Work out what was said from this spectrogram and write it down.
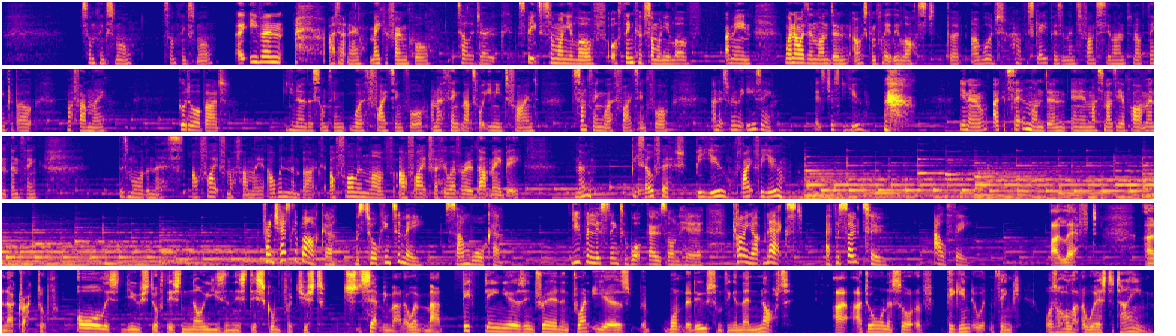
something small. Something small. Uh, even, I don't know, make a phone call tell a joke, speak to someone you love, or think of someone you love. I mean, when I was in London, I was completely lost, but I would have escapism into Fantasyland and I would think about my family, good or bad. You know, there's something worth fighting for, and I think that's what you need to find something worth fighting for. And it's really easy, it's just you. you know, I could sit in London in my snazzy apartment and think, there's more than this. I'll fight for my family. I'll win them back. I'll fall in love. I'll fight for whoever that may be. No. Be selfish. Be you. Fight for you. Francesca Barker was talking to me, Sam Walker. You've been listening to What Goes On Here. Coming up next, episode 2 Alfie. I left and I cracked up. All this new stuff, this noise and this discomfort just set me mad. I went mad. 15 years in training, 20 years wanting to do something and then not. I, I don't want to sort of dig into it and think, was all that a waste of time?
